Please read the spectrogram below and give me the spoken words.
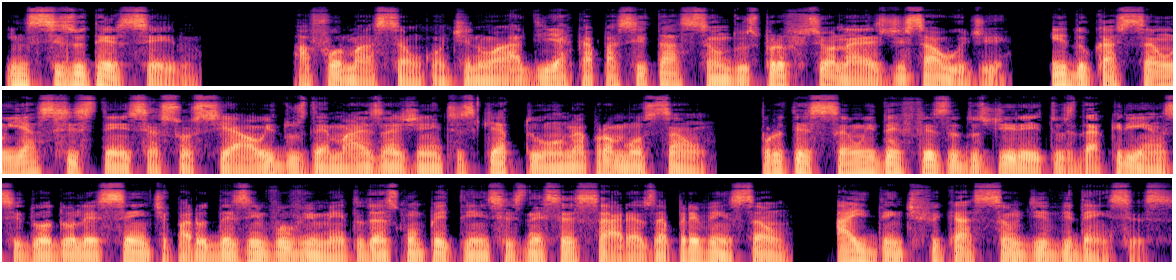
Inciso 3. A formação continuada e a capacitação dos profissionais de saúde, educação e assistência social e dos demais agentes que atuam na promoção, proteção e defesa dos direitos da criança e do adolescente para o desenvolvimento das competências necessárias à prevenção, à identificação de evidências,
